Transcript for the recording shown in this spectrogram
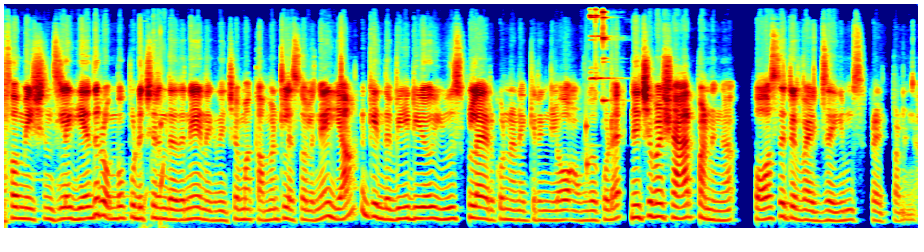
அஃபர்மேஷன்ஸ்ல எது ரொம்ப பிடிச்சிருந்ததுன்னு எனக்கு நிச்சயமா கமெண்ட்ல சொல்லுங்க. யாருக்கு இந்த வீடியோ யூஸ்ஃபுல்லா இருக்கும்னு நினைக்கிறீங்களோ அவங்க கூட நிச்சயமா ஷேர் பண்ணுங்க. பாசிட்டிவ் வைப்ஸையும் ஸ்ப்ரெட் பண்ணுங்க.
